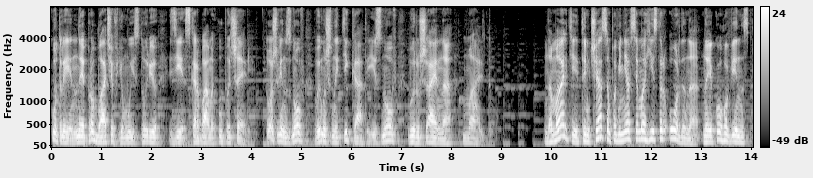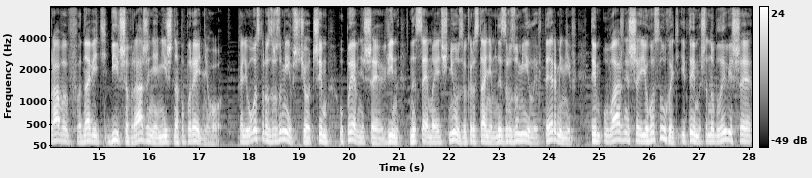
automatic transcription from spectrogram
котрий не пробачив йому історію зі скарбами у печері. Тож він знов вимушений тікати і знов вирушає на Мальту. На Мальті тим часом помінявся магістр ордена, на якого він справив навіть більше враження, ніж на попереднього. Каліостро зрозумів, що чим упевніше він несе маячню з використанням незрозумілих термінів, тим уважніше його слухають і тим шанобливіше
